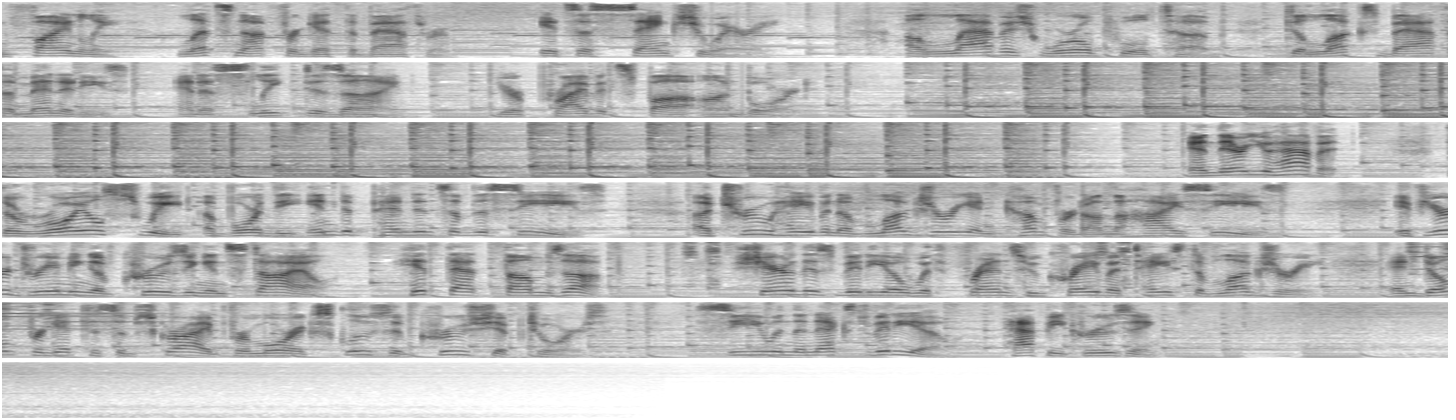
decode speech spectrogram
And finally, let's not forget the bathroom. It's a sanctuary. A lavish whirlpool tub, deluxe bath amenities, and a sleek design. Your private spa on board. And there you have it. The Royal Suite aboard the Independence of the Seas. A true haven of luxury and comfort on the high seas. If you're dreaming of cruising in style, hit that thumbs up. Share this video with friends who crave a taste of luxury, and don't forget to subscribe for more exclusive cruise ship tours. See you in the next video. Happy cruising!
